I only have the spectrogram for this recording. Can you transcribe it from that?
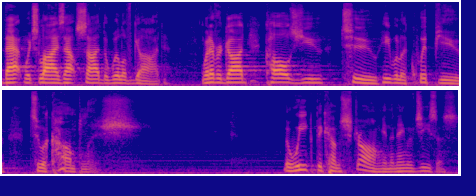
that which lies outside the will of God. Whatever God calls you to, He will equip you to accomplish. The weak become strong in the name of Jesus.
